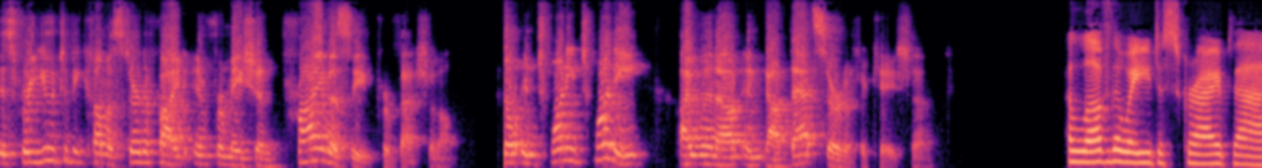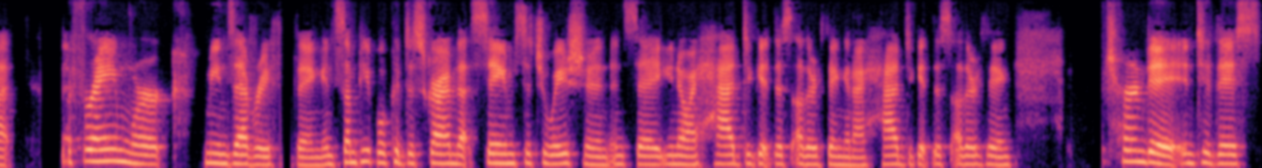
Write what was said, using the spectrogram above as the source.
is for you to become a certified information privacy professional. So in 2020, I went out and got that certification. I love the way you describe that. The framework means everything. And some people could describe that same situation and say, you know, I had to get this other thing and I had to get this other thing. Turned it into this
